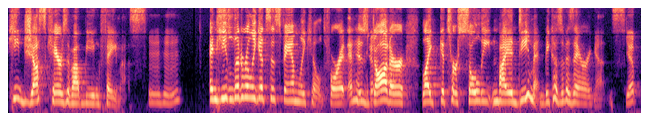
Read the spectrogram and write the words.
He just cares about being famous. Mm-hmm. And he literally gets his family killed for it. And his yep. daughter, like, gets her soul eaten by a demon because of his arrogance. Yep.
